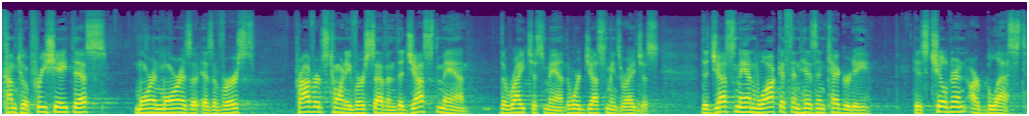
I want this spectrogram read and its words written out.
come to appreciate this more and more as a, as a verse. Proverbs 20, verse 7 The just man, the righteous man. The word just means righteous. The just man walketh in his integrity. His children are blessed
